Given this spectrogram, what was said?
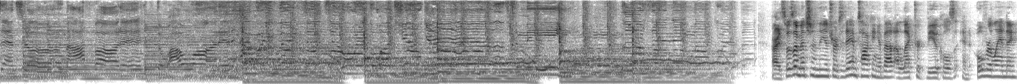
Sandstorm. I fought it, though I wanted All right, so as I mentioned in the intro, today I'm talking about electric vehicles and overlanding.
